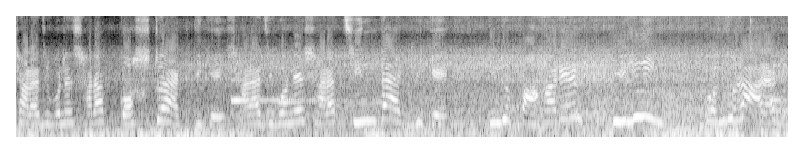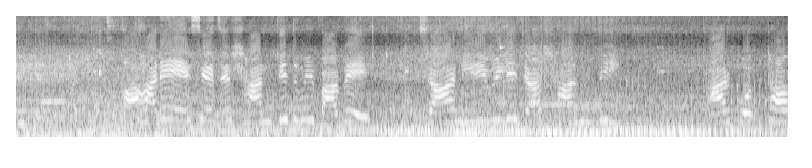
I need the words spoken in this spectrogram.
সারা জীবনের সারা কষ্ট একদিকে, সারা জীবনের সারা চিন্তা একদিকে, কিন্তু পাহাড়ের ফিলিং বন্ধুরা আর একদিকে পাহাড়ে এসে যে শান্তি তুমি পাবে, যা নিরিবিলি, যা শান্তি, আর কোথাও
